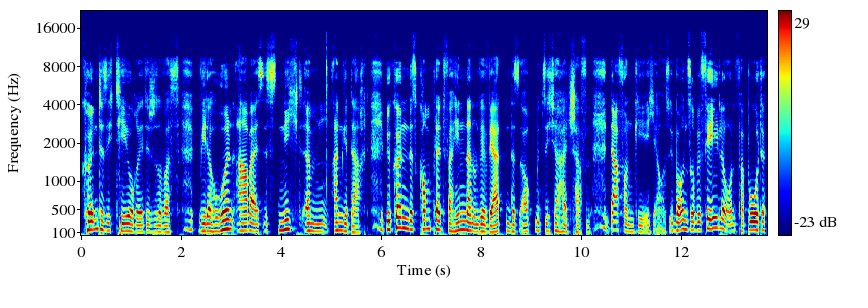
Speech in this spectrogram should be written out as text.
könnte sich theoretisch sowas wiederholen, aber es ist nicht ähm, angedacht. Wir können das komplett verhindern und wir werden das auch mit Sicherheit schaffen. Davon gehe ich aus. Über unsere Befehle und Verbote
